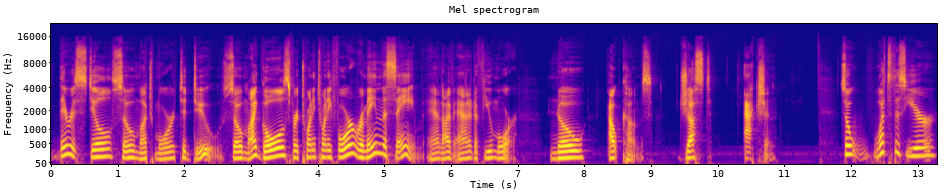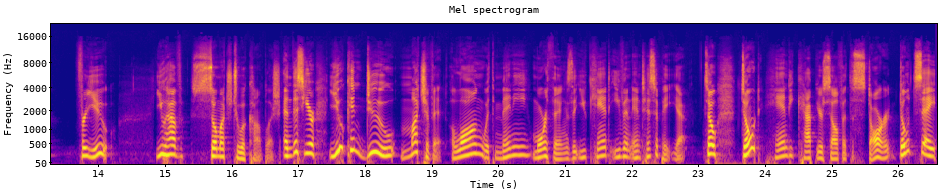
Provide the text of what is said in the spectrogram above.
There is still so much more to do. So my goals for 2024 remain the same, and I've added a few more. No outcomes, just action. So, what's this year for you? You have so much to accomplish. And this year, you can do much of it, along with many more things that you can't even anticipate yet. So don't handicap yourself at the start. Don't say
